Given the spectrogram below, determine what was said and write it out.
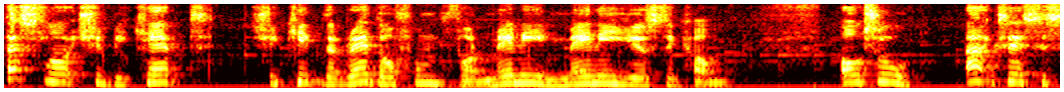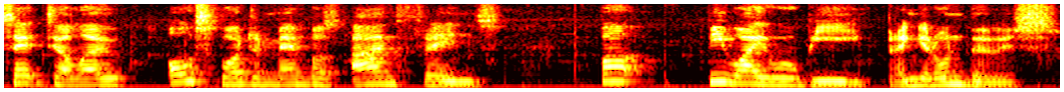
This lot should be kept, should keep the red off him for many, many years to come. Also, access is set to allow all squadron members and friends, but BYOB, bring your own booze.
